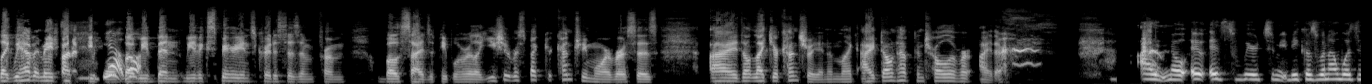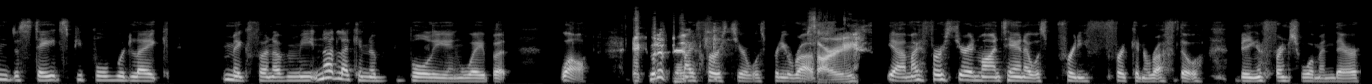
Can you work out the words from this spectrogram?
like we haven't made fun of people, Yeah, but well- we've been we've experienced criticism from both sides of people who are like, "You should respect your country more," versus, "I don't like your country," and I'm like, "I don't have control over either." I don't know. It, it's weird to me because when I was in the States, people would like make fun of me, not like in a bullying way, but well, It could have been. my first year was pretty rough. Sorry. Yeah, my first year in Montana was pretty freaking rough, though, being a French woman there.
